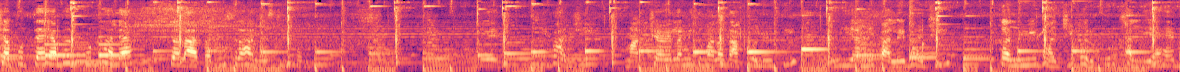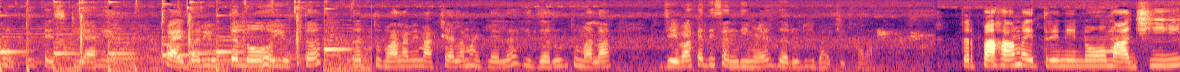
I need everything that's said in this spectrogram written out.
आजच्या पुत्या ह्या भरपूर झाल्या. चला आता दुसरं हार्वेस्टिंग करू. हे ही भाजी मागच्या वेळेला मी तुम्हाला दाखवली होती. तर ही आम्ही पालेभाजी कलमी भाजी भरपूर खाल्ली आहे भरपूर टेस्टी आहे. फायबरयुक्त लोहयुक्त. तर तुम्हाला मी मागच्या वेळेला म्हटलेलं ही जरूर तुम्हाला जेव्हा कधी संधी मिळेल जरूर ही भाजी खावा. तर पहा मैत्रिणीनो माझी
